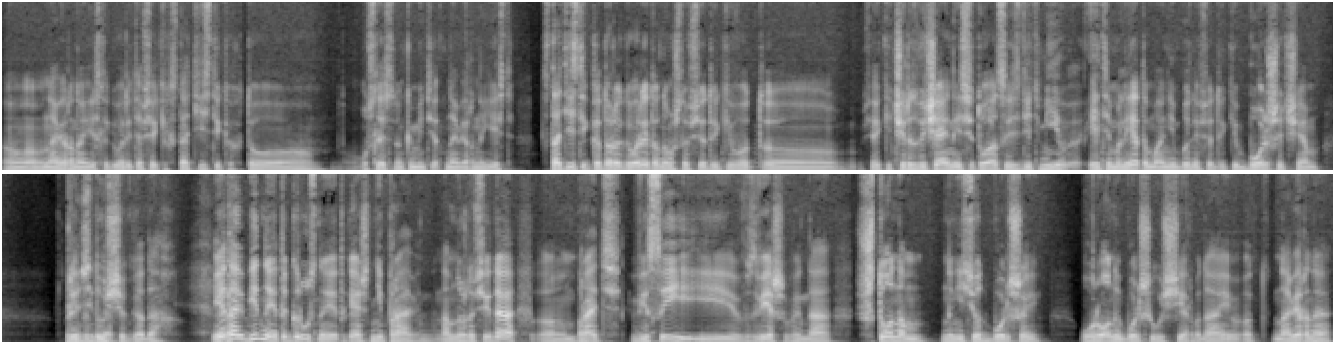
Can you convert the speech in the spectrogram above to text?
э, наверное, если говорить о всяких статистиках, то у Следственного комитета, наверное, есть статистика, которая говорит о том, что все-таки вот э, всякие чрезвычайные ситуации с детьми этим летом, они были все-таки больше, чем в предыдущих годах. И это обидно, это грустно, и это, конечно, неправильно. Нам нужно всегда э, брать весы и взвешивать, да, что нам нанесет больший урон и больше ущерба. Да? И вот, наверное,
